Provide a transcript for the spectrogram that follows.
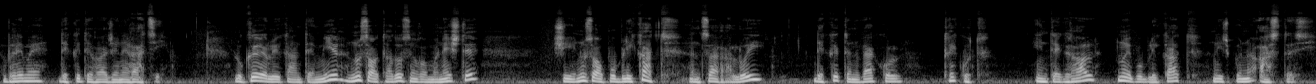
vreme de câteva generații. Lucrările lui Cantemir nu s-au tradus în românește și nu s-au publicat în țara lui decât în veacul trecut. Integral nu e publicat nici până astăzi.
